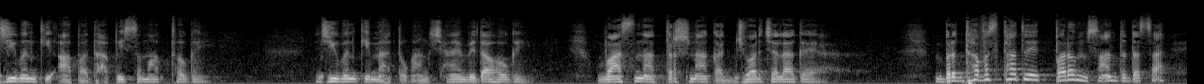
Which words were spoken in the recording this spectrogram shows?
जीवन की आपाधापी समाप्त हो गई, जीवन की महत्वाकांक्षाएँ विदा हो गई, वासना तृष्णा का ज्वर चला गया। वृद्धावस्था तो एक परम शांत दशा है।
